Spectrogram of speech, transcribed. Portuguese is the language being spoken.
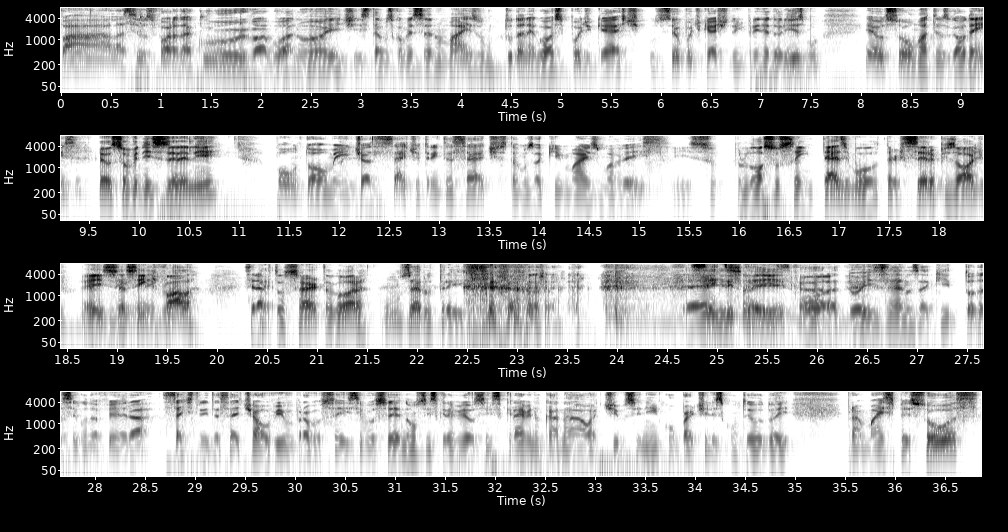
Fala, seus fora da curva, boa noite. Estamos começando mais um Tudo é Negócio Podcast, o seu podcast do empreendedorismo. Eu sou o Matheus Galdense. Eu sou Vinícius Ereni. Pontualmente às 7h37, estamos aqui mais uma vez. Isso, pro nosso centésimo terceiro episódio. É Eu isso? É assim que lembro. fala? Será que tô certo agora? 103. É 103, isso aí, cara. boa. Dois anos aqui, toda segunda-feira, 7h37 ao vivo pra vocês. Se você não se inscreveu, se inscreve no canal, ativa o sininho, compartilha esse conteúdo aí pra mais pessoas.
